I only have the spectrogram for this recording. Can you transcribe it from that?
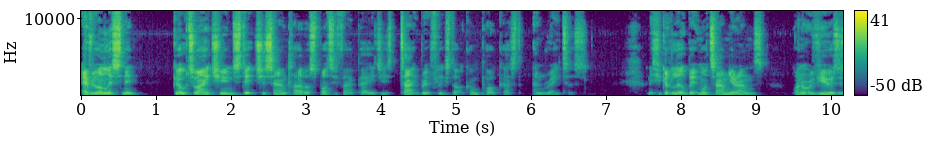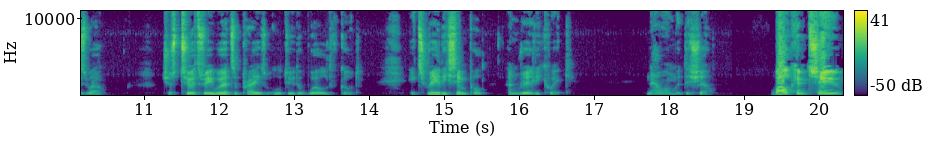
Everyone listening, go to iTunes, Stitcher, SoundCloud, or Spotify pages, type Britflicks.com podcast, and rate us. And if you've got a little bit more time in your hands, why not review us as well? Just two or three words of praise will do the world of good. It's really simple and really quick. Now on with the show. Welcome to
